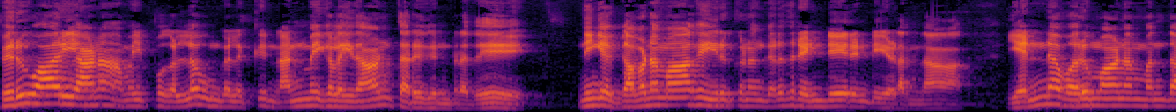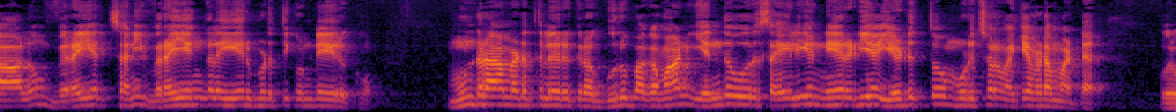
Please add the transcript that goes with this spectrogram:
பெருவாரியான அமைப்புகளில் உங்களுக்கு நன்மைகளை தான் தருகின்றது. நீங்கள் கவனமாக இருக்கணுங்கிறது ரெண்டே ரெண்டு இடம்தான் என்ன வருமானம் வந்தாலும் விரயச்சனி விரயங்களை ஏற்படுத்தி கொண்டே இருக்கும். மூன்றாம் இடத்துல இருக்கிற குரு பகவான் எந்த ஒரு செயலையும் நேரடியாக எடுத்தோ முடிச்சோ வைக்க விட மாட்டார். ஒரு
